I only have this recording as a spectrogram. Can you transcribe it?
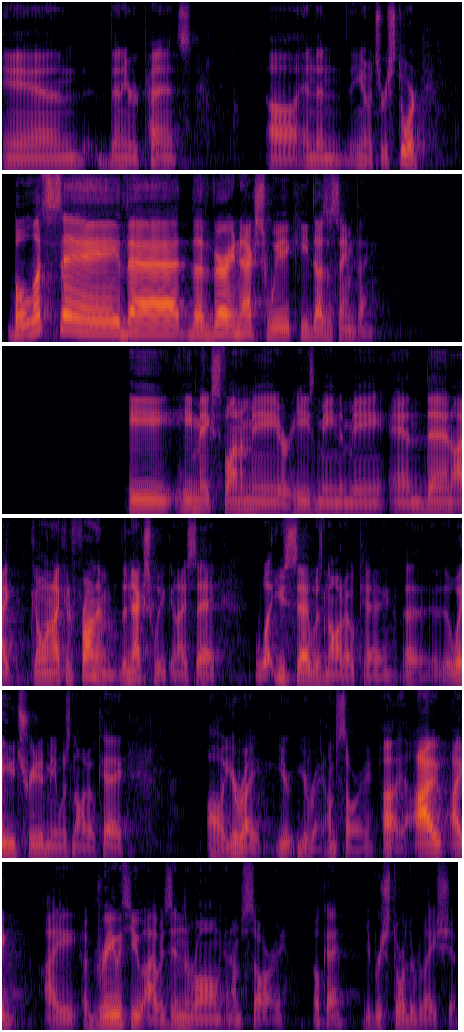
and then he repents uh, and then you know it's restored. But let's say that the very next week he does the same thing. He, he makes fun of me or he's mean to me, and then I go and I confront him the next week and I say, what you said was not okay. Uh, the way you treated me was not okay. Oh, you're right. You're, you're right. I'm sorry. I, I, I, I agree with you. I was in the wrong, and I'm sorry. Okay, you've restored the relationship.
